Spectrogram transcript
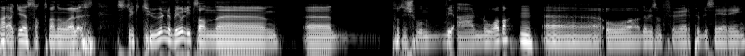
Nei. Jeg har ikke satt meg noe Eller strukturen, det blir jo litt sånn øh, øh, Posisjonen vi er nå, da. Mm. Uh, og det blir liksom før publisering,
